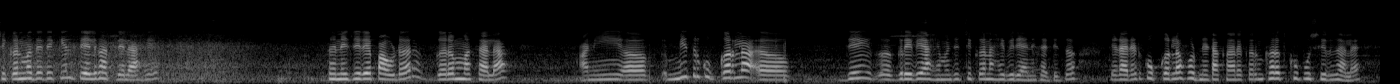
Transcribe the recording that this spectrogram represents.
चिकनमध्ये देखील तेल घातलेलं आहे. धने जिरे पावडर गरम मसाला आणि मी तर कुकरला जे ग्रेव्ही आहे म्हणजे चिकन आहे बिर्याणीसाठीचं ते डायरेक्ट कुकरला फोडणी टाकणार आहे कारण खरंच खूप उशीर झाला आहे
